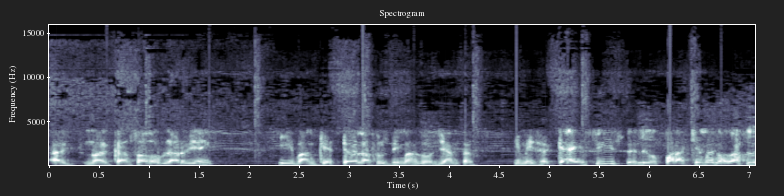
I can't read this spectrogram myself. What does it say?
al- no alcanzo a doblar bien y banqueteo las últimas dos llantas. Y me dice, ¿qué hiciste? Le digo, ¿para qué me lo das?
